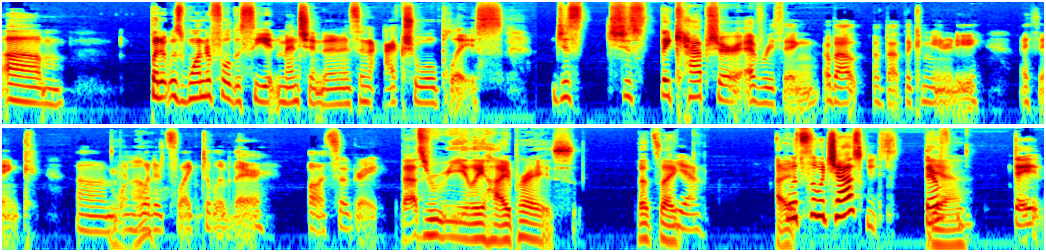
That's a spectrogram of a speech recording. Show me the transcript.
Um, but it was wonderful to see it mentioned, and it's an actual place. Just just they capture everything about about the community i think um and what it's like to live there oh it's so great That's really high praise. That's like yeah I- what's the wachowskis they're yeah. they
